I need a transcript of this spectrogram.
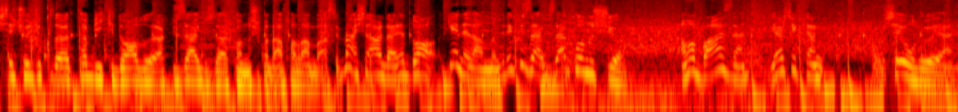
işte çocukla tabii ki doğal olarak güzel güzel konuşmadan falan bahsediyor. Ben şimdi Arda'yla doğal, genel anlamıyla güzel güzel konuşuyorum. Ama bazen gerçekten şey oluyor yani.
